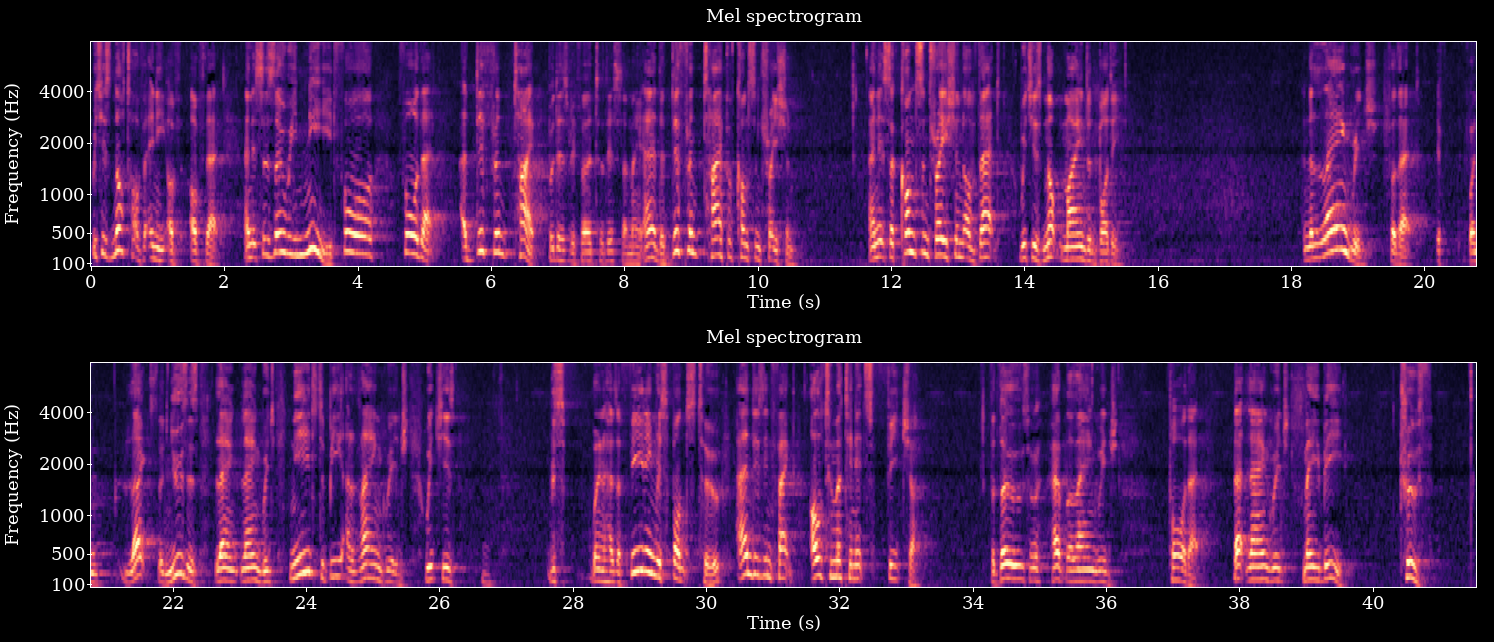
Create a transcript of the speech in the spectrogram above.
which is not of any of, of that. And it's as though we need for, for that a different type, Buddha has referred to this, I may add, a different type of concentration. And it's a concentration of that which is not mind and body. And the language for that, if one likes and uses lang- language, needs to be a language which is, when it has a feeling response to, and is in fact ultimate in its feature. For those who have the language for that, that language may be truth,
